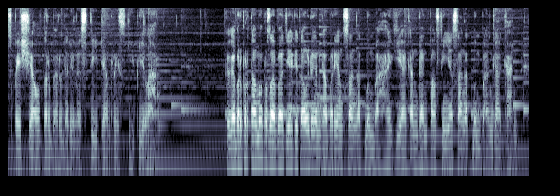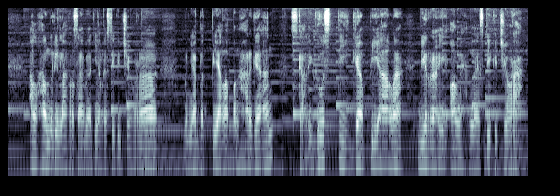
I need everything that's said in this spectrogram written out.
spesial terbaru dari Lesti dan Rizky Pilar. Ke kabar pertama persahabat ya kita tahu dengan kabar yang sangat membahagiakan dan pastinya sangat membanggakan. Alhamdulillah persahabat ya Lesti Kejora menyabet piala penghargaan sekaligus tiga piala diraih oleh Lesti Kejora.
